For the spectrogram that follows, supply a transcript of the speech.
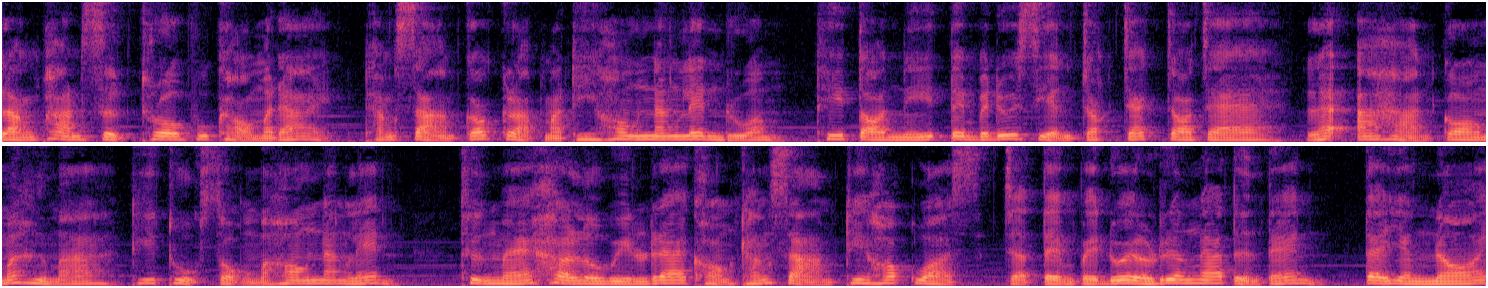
หลังผ่านศึกโทรภูเขามาได้ ทั้ง 3 ก็กลับมาที่ห้องนั่งเล่นรวม ที่ตอนนี้เต็มไปด้วยเสียงจ๊อกแจ๊กจอแจ และอาหารกองมหึมาที่ถูกส่งมาห้องนั่งเล่น ถึงแม้ฮาโลวีนแรกของทั้ง 3 ที่ฮอกวอตส์จะเต็มไปด้วยเรื่องน่าตื่นเต้น แต่อย่างน้อย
